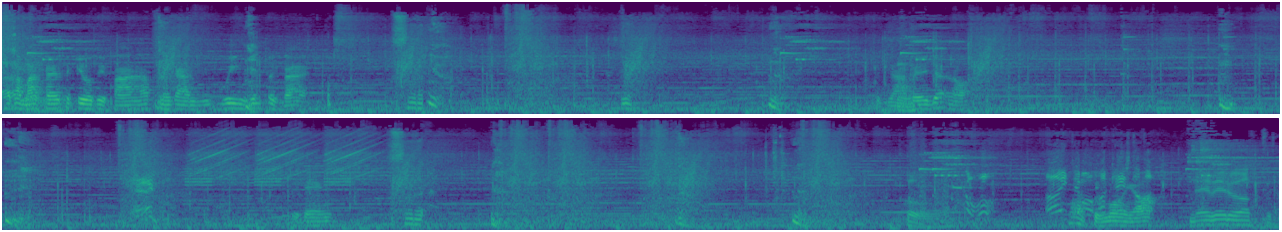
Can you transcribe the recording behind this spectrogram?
ก็สามารถใช้สกิลสีฟ้าครับ ในการวิ่งขึ้นตึกได้それอย่าไปเยอะหรอกสีแดงそれほโ相手も破สีม่วงอีกแレベルアップだ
